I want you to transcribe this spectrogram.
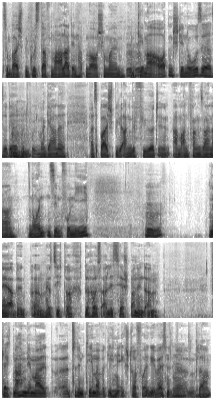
zum Beispiel Gustav Mahler, den hatten wir auch schon mal mhm. beim Thema Aortenstenose. Also der mhm. wird wohl immer gerne als Beispiel angeführt in, am Anfang seiner neunten Symphonie. Mhm. Naja, aber ähm, hört sich doch durchaus alles sehr spannend an. Vielleicht machen wir mal äh, zu dem Thema wirklich eine extra Folge. Ich weiß nicht. Ja, ähm, klar.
